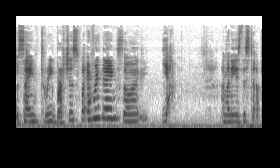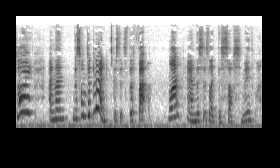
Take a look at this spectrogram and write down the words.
the same three brushes for everything. So yeah, I'm to use this to apply and then this one to blend because it's the fat one and this is like the soft smooth one.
